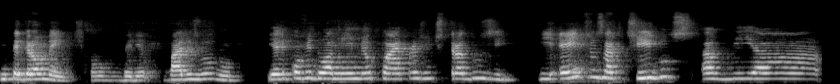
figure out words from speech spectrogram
integralmente, são vários volumes. E ele convidou a mim e meu pai para a gente traduzir. E entre os artigos havia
